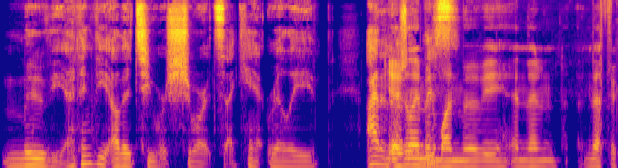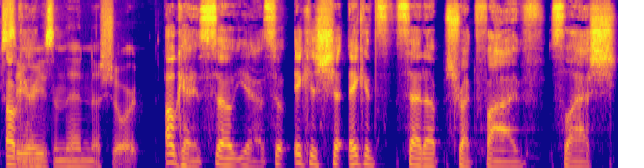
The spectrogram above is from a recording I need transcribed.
movie. I think the other two were shorts. I can't really. I don't Yeah, know. there's only been one movie and then Netflix Okay. series and then a short. Okay, so yeah, so it could sh- it could set up Shrek Five slash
